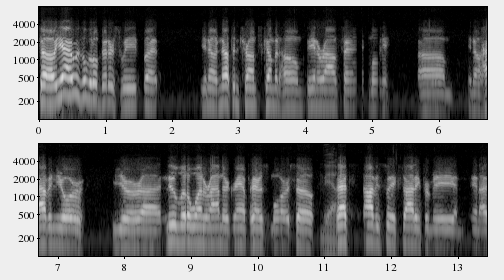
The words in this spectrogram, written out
so yeah, it was a little bittersweet, but you know nothing trumps coming home, being around family. Um, you know, having your your uh, new little one around their grandparents more. So Yeah. that's obviously exciting for me, and, and I,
